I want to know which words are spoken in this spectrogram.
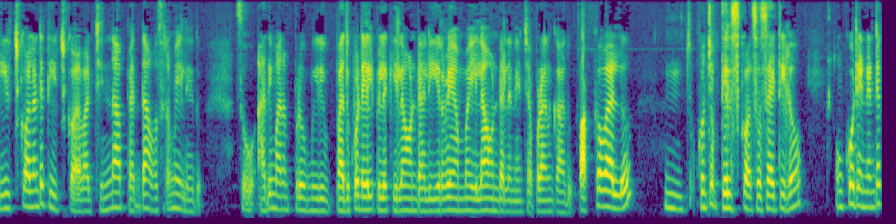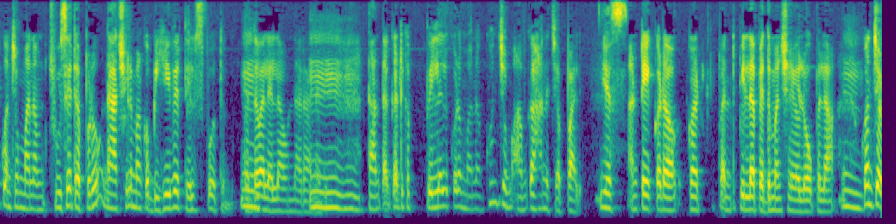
తీర్చుకోవాలంటే తీర్చుకోవాలి. వాళ్ళు చిన్న పెద్ద అవసరమే లేదు. సో అది మనం ఇప్పుడు మీరు పదకొండేళ్ళ పిల్లకి ఇలా ఉండాలి ఇరవై అమ్మాయి ఇలా ఉండాలి నేను చెప్పడానికి కాదు. పక్క వాళ్ళు కొంచెం తెలుసుకోవాలి. సొసైటీలో ఇంకోటి ఏంటంటే కొంచెం మనం చూసేటప్పుడు న్యాచురల్ మనకు బిహేవియర్ తెలిసిపోతుంది. పెద్దవాళ్ళు ఎలా ఉన్నారు దాని తగ్గట్టుగా పిల్లలు కూడా మనం కొంచెం అవగాహన చెప్పాలి. అంటే ఇక్కడ ఒక పెద్ద పిల్ల పెద్ద మనిషి అయ్యే లోపల ఉమ్, కొంచెం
